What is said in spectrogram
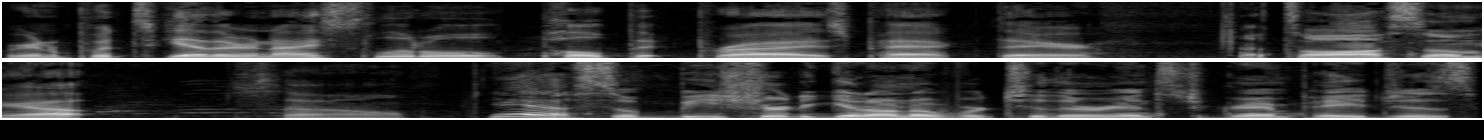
we're gonna put together a nice little pulpit prize pack there. That's awesome. Yep. So Yeah, so be sure to get on over to their Instagram pages,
